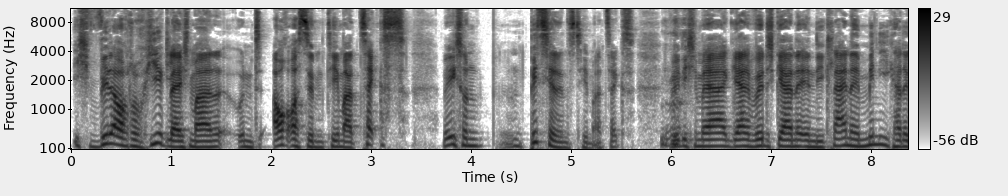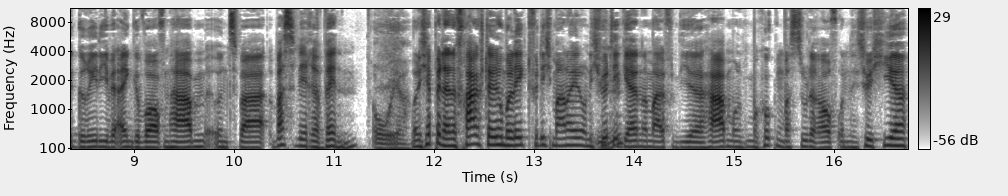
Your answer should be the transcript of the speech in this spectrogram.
Ich will auch noch hier gleich mal und auch aus dem Thema Sex will ich so ein, bisschen ins Thema Sex, würde ich mehr gerne, würde ich gerne in die kleine Mini-Kategorie, die wir eingeworfen haben, und zwar, was wäre wenn? Oh ja. Und ich habe mir da eine Fragestellung überlegt für dich, Manuel, und ich würde Mhm. die gerne mal von dir haben und mal gucken, was du darauf. Und natürlich hier,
